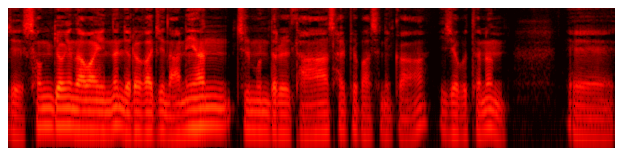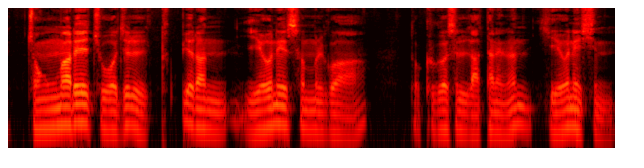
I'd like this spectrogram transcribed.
이제 성경에 나와 있는 여러 가지 난해한 질문들을 다 살펴봤으니까 이제부터는 예, 종말에 주어질 특별한 예언의 선물과 또 그것을 나타내는 예언의 신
